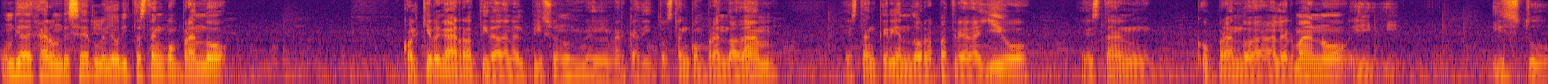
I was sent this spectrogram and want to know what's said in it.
Un día dejaron de serlo y ahorita están comprando cualquier garra tirada en el piso en, el mercadito. Están comprando a Adam, están queriendo repatriar a Gio, están comprando al hermano y, y, tú,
